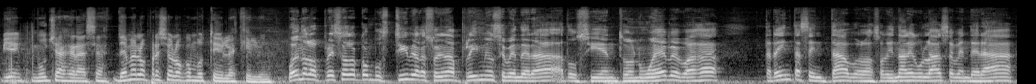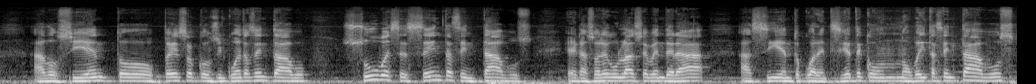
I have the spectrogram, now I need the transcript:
Bien, muchas gracias. Deme los precios de los combustibles, Kilvin. Bueno, los precios de los combustibles, la gasolina premium se venderá a 209, baja 30 centavos. La gasolina regular se venderá a 200 pesos con 50 centavos, sube 60 centavos. El gasol regular se venderá a 147 con 90 centavos,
